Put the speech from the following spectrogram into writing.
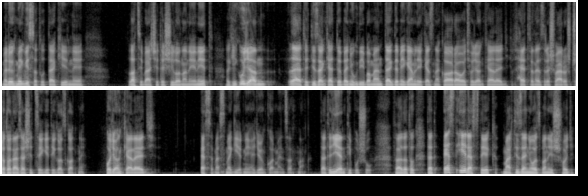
mert ők még vissza tudták hívni Laci bácsit és Ilona nénit, akik ugyan lehet, hogy 12-ben nyugdíjba mentek, de még emlékeznek arra, hogy hogyan kell egy 70 ezres város csatornázási cégét igazgatni. Hogyan kell egy SMS-t megírni egy önkormányzatnak. Tehát egy ilyen típusú feladatok. Tehát ezt érezték már 18-ban is, hogy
